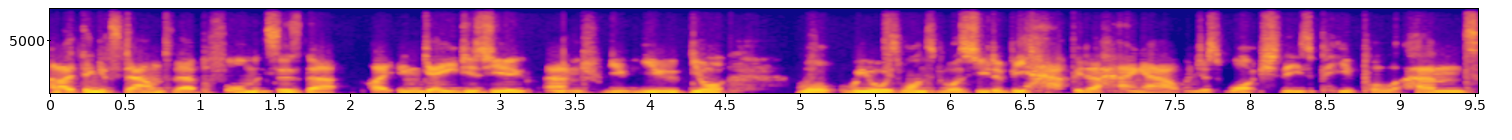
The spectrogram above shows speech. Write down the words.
And I think it's down to their performances that like engages you, and you you you're what we always wanted was you to be happy to hang out and just watch these people and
